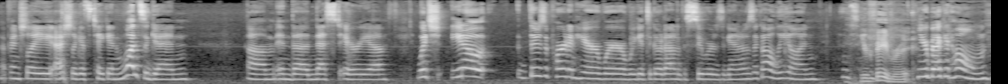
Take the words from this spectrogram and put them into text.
Eventually, Ashley gets taken once again um, in the nest area, which, you know, there's a part in here where we get to go down to the sewers again. I was like, oh, Leon, Your favorite. you're back at home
